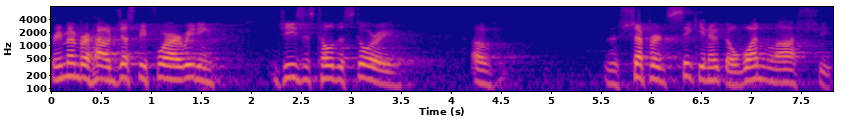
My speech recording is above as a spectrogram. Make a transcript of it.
Remember how just before our reading, Jesus told the story of the shepherd seeking out the one lost sheep.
